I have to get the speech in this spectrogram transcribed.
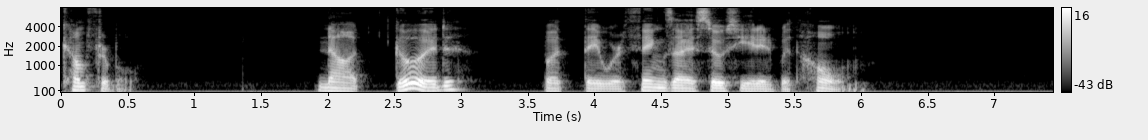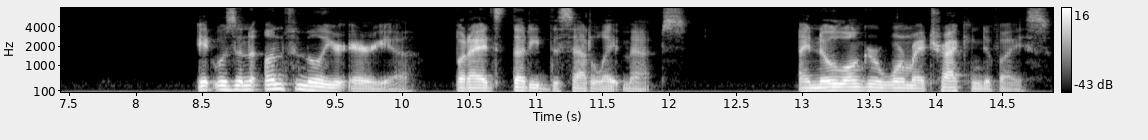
comfortable. Not good, but they were things I associated with home. It was an unfamiliar area, but I had studied the satellite maps. I no longer wore my tracking device,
